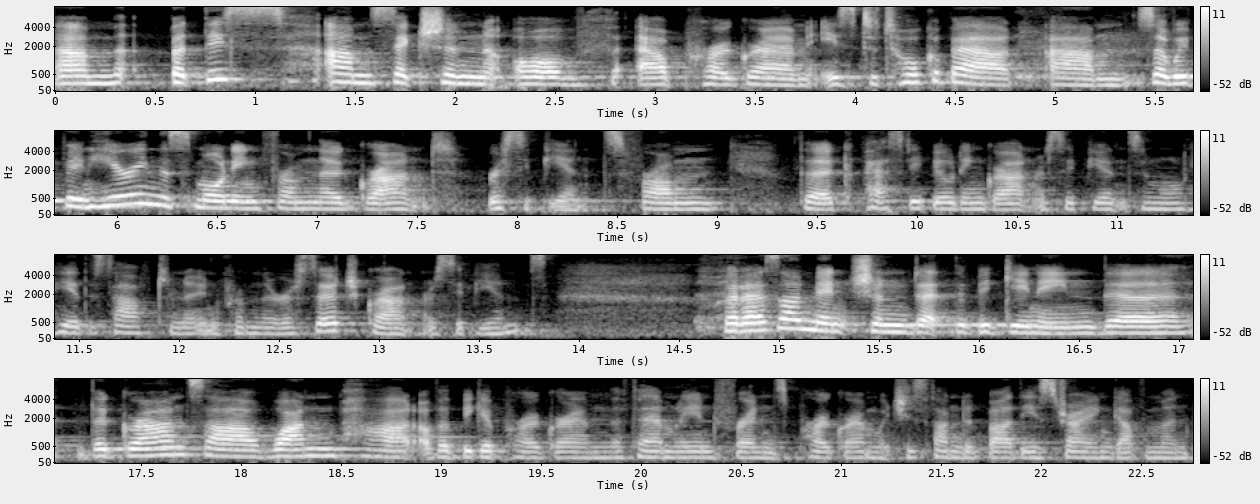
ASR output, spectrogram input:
Um, but this um, section of our program is to talk about, um, so we've been hearing this morning from the grant recipients, from the capacity building grant recipients, and we'll hear this afternoon from the research grant recipients. But as I mentioned at the beginning, the, the grants are one part of a bigger program, the Family and Friends program, which is funded by the Australian Government.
